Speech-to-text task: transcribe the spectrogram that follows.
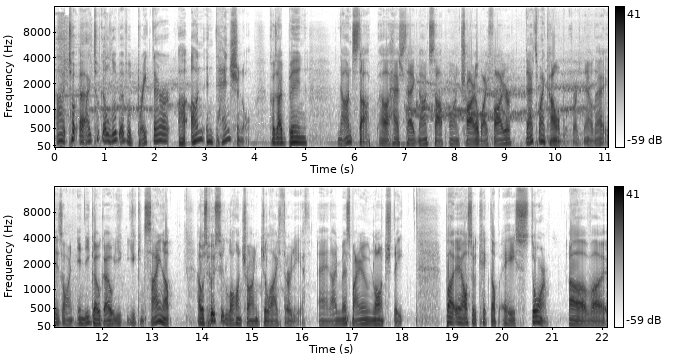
I took I took a little bit of a break there, uh, unintentional, because I've been nonstop uh, hashtag nonstop on Trial by Fire. That's my comic book right now. That is on Indiegogo. You you can sign up. I was supposed to launch on July 30th, and I missed my own launch date. But it also kicked up a storm of uh,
